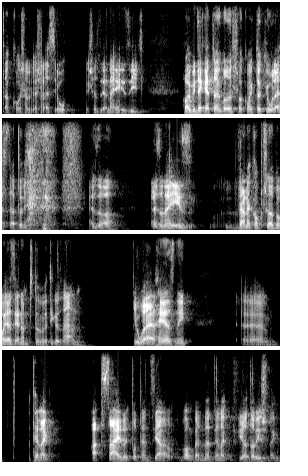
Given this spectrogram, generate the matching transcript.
akkor semmi sem lesz jó, és azért nehéz így. Ha mind a kettő megvalósul, akkor meg tök jó lesz, tehát hogy ez a ez a nehéz vele kapcsolatban, hogy azért nem tudom őt igazán jól elhelyezni. Tényleg upside vagy potenciál van benne, tényleg fiatal is, meg,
